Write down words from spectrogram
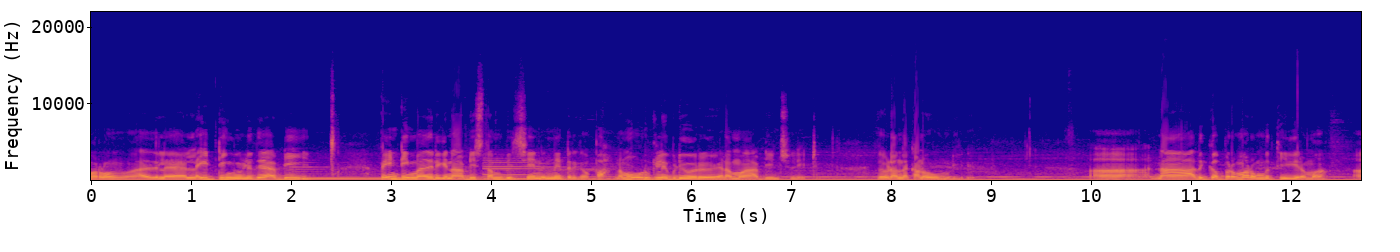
மரம் அதில் லைட்டிங் விழுது அப்படி பெயிண்டிங் மாதிரி இருக்கு. நான் அப்படியே ஸ்தம்பிச்சு நின்றுட்டு இருக்கேன்ப்பா நம்ம ஊருக்குள்ளே இப்படி ஒரு இடமா அப்படின்னு சொல்லிட்டு. இதோட அந்த கனவு முடியுது. நான் அதுக்கப்புறமா ரொம்ப தீவிரமாக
